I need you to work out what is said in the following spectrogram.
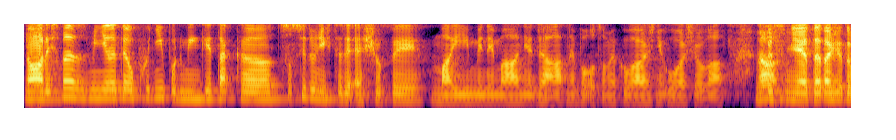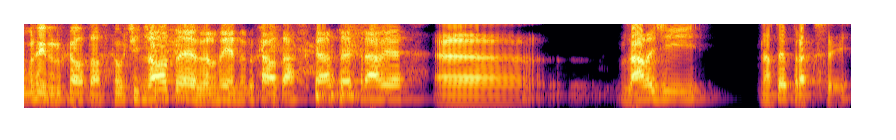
No a když jsme zmínili ty obchodní podmínky, tak uh, co si do nich tedy e-shopy mají minimálně dát nebo o tom jako vážně uvažovat? No, se smějete, takže to bude jednoduchá otázka určitě. No to je velmi jednoduchá otázka, to je právě uh, záleží na té praxi,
